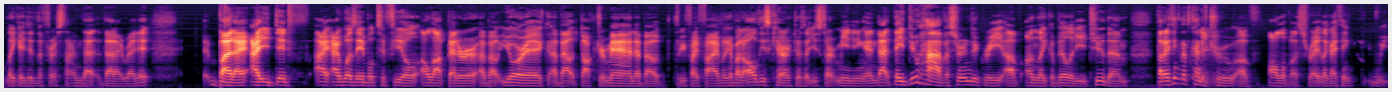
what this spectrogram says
like I did the first time that that I read it. But I I did I, I was able to feel a lot better about Yorick, about Doctor Mann, about three five five, like about all these characters that you start meeting, and that they do have a certain degree of unlikability to them. But I think that's kind of Mhm. true of all of us, right? Like I think we,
